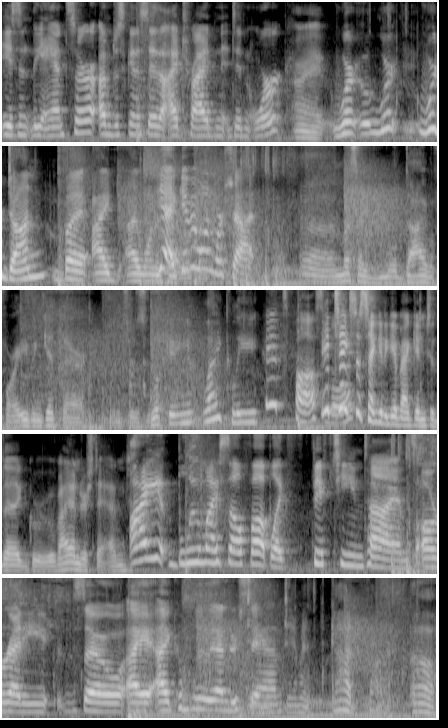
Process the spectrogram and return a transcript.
isn't the answer. I'm just gonna say that I tried and it didn't work. All right, we're we're we're done. But I I want to. Yeah, give it one more shot. Uh, unless I will die before I even get there, which is looking likely. It's possible. It takes a second to get back into the groove. I understand. I blew myself up like 15 times already, so I I completely understand. Damn it! God, fuck. Ugh.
